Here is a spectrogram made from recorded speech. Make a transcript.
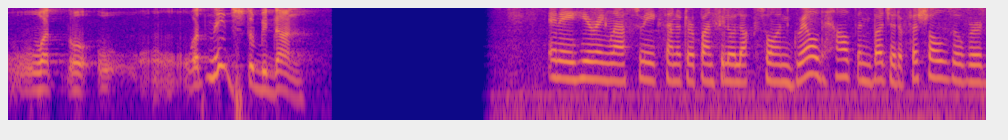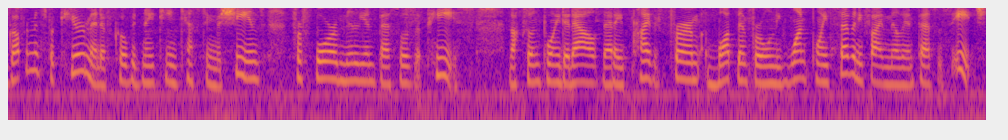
what, what needs to be done. In a hearing last week, Senator Panfilo Lacson grilled health and budget officials over government's procurement of COVID-19 testing machines for 4 million pesos apiece. Lacson pointed out that a private firm bought them for only 1.75 million pesos each.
